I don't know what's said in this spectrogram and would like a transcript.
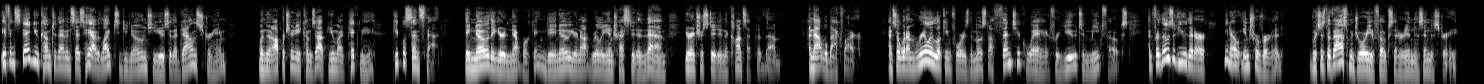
if instead you come to them and says, "Hey, I would like to be known to you so that downstream when an opportunity comes up, you might pick me." People sense that. They know that you're networking. They know you're not really interested in them. You're interested in the concept of them. And that will backfire. And so, what I'm really looking for is the most authentic way for you to meet folks. And for those of you that are, you know, introverted, which is the vast majority of folks that are in this industry,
